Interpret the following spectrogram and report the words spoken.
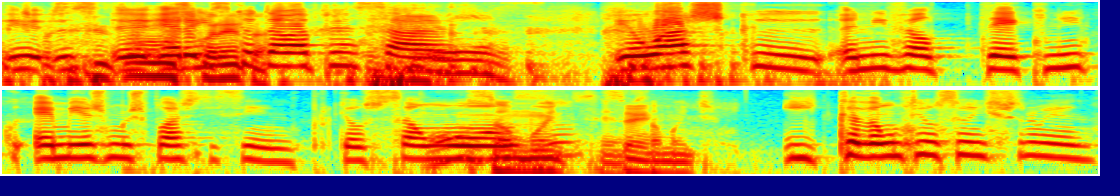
eu- são era isso que 40. eu estava a pensar. Eu acho que a nível técnico é mesmo os plasticínios, porque eles são 11 São muitos, sim, Sim. são muitos. e cada um tem o seu instrumento.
